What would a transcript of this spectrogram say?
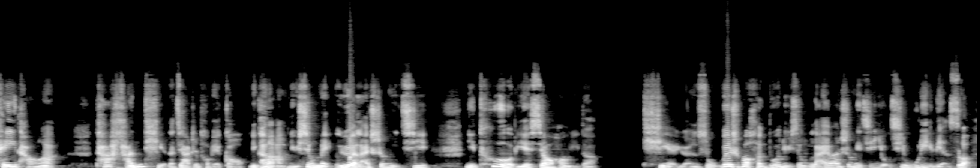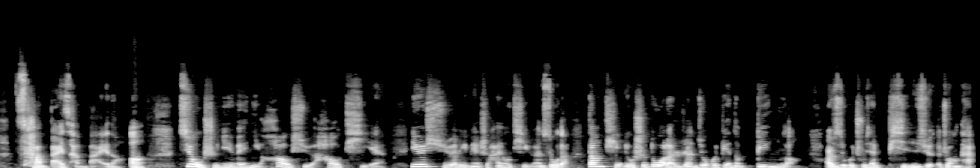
黑糖啊，它含铁的价值特别高。你看啊，女性每个月来生理期，你特别消耗你的铁元素。为什么很多女性来完生理期有气无力，脸色惨白惨白的啊？就是因为你耗血耗铁，因为血里面是含有铁元素的，当铁流失多了，人就会变得冰冷。而且就会出现贫血的状态。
